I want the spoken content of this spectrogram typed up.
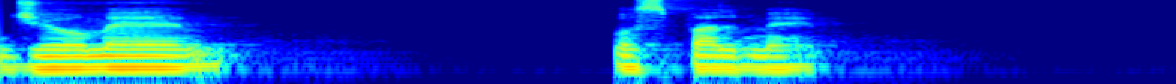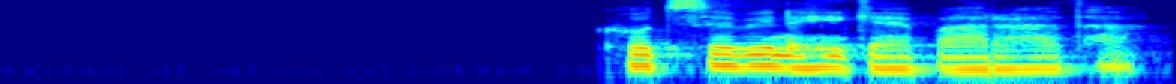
जो मैं उस पल में खुद से भी नहीं कह पा रहा था।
